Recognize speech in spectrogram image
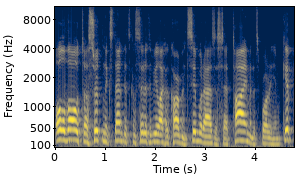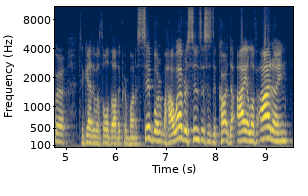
although to a certain extent it's considered to be like a carbon tzibur as a set time and it's brought in Yom Kippur together with all the other carbon tzibur. However, since this is the car, the Isle of Aaron,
